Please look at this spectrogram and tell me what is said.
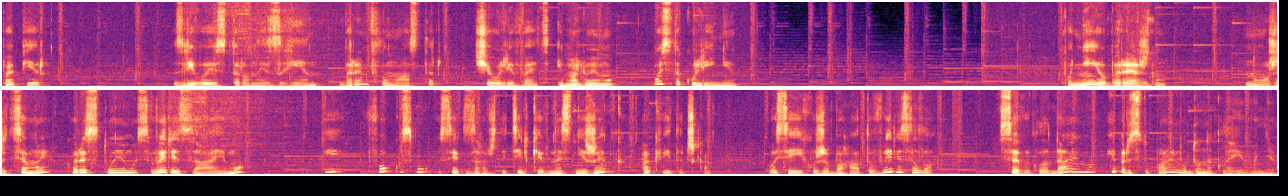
папір. З лівої сторони згин, беремо фломастер чи олівець і малюємо ось таку лінію. По ній обережно ножицями користуємось, вирізаємо і фокус-фокус, як завжди, тільки в не сніжинка, а квіточка. Ось я їх уже багато вирізала. Все викладаємо і приступаємо до наклеювання.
